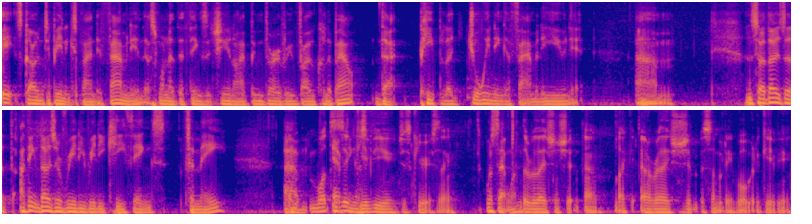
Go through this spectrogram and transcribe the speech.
it's going to be an expanded family, and that's one of the things that she and I have been very very vocal about. That people are joining a family unit, um, and so those are I think those are really really key things for me. Um, what does it give you? Just curiously, What's that one? the relationship now, like a relationship with somebody. What would it give you?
